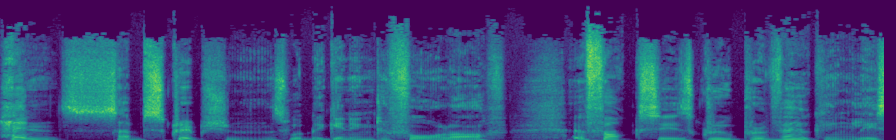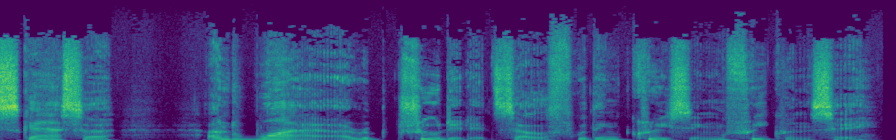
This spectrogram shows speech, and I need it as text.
Hence, subscriptions were beginning to fall off, foxes grew provokingly scarcer, and wire obtruded itself with increasing frequency.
